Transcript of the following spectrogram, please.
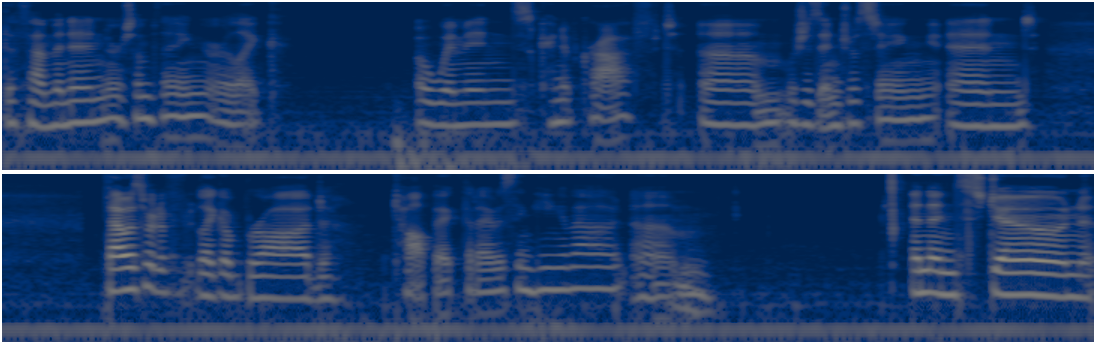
the feminine or something or like a women's kind of craft um, which is interesting and that was sort of like a broad topic that I was thinking about. Um, and then stone,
